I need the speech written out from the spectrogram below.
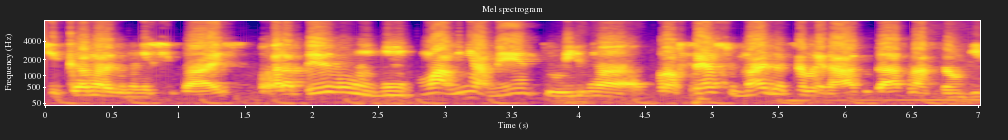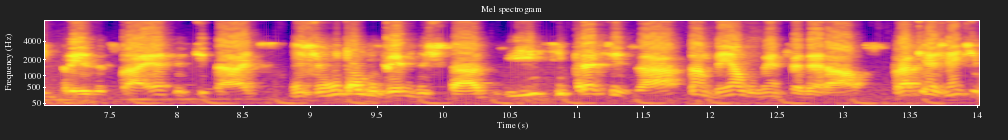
de câmaras municipais para ter um, um, um alinhamento e uma, um processo mais acelerado da atração de empresas para essas cidades junto ao governo do estado e, se precisar, também ao governo federal, para que a gente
